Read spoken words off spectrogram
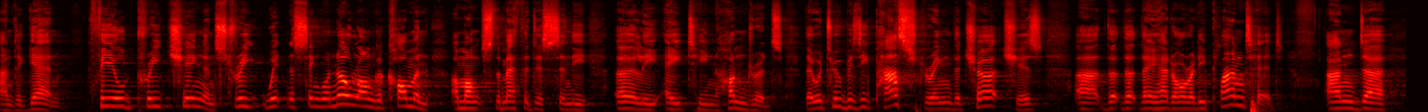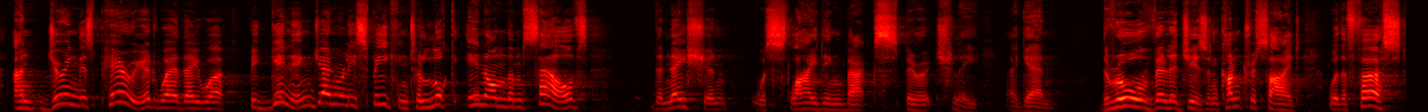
and again. Field preaching and street witnessing were no longer common amongst the Methodists in the early 1800s. They were too busy pastoring the churches uh, that, that, they had already planted. And, uh, and during this period where they were beginning, generally speaking, to look in on themselves, the nation was sliding back spiritually again. The rural villages and countryside were the first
